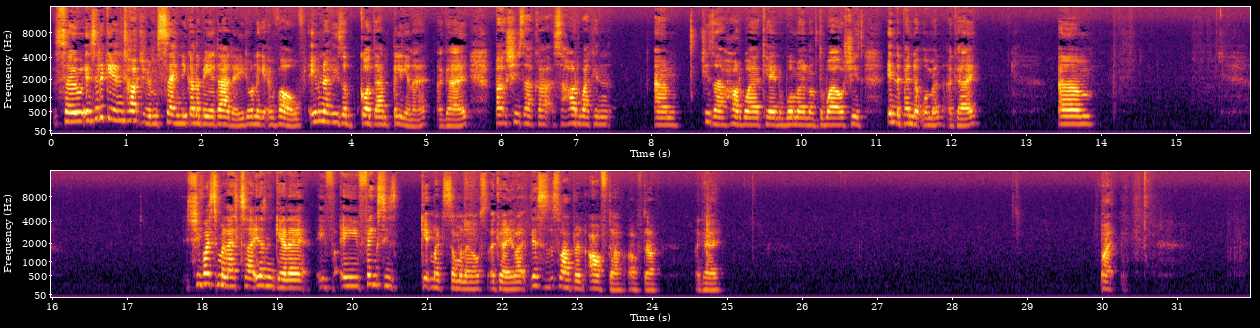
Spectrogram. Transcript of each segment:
So instead of getting in touch with him saying you're gonna be a daddy, you don't want to get involved, even though he's a goddamn billionaire, okay? But she's like a, a hardworking um, She's a hardworking woman of the world. She's independent woman, okay? Um, she writes him a letter. He doesn't get it. He, he thinks he's getting married to someone else. Okay, like this, this what happened after, after, okay? Right.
